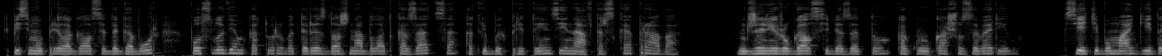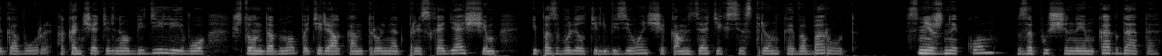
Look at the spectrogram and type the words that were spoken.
К письму прилагался договор, по условиям которого Терез должна была отказаться от любых претензий на авторское право. Джерри ругал себя за то, какую кашу заварил. Все эти бумаги и договоры окончательно убедили его, что он давно потерял контроль над происходящим и позволил телевизионщикам взять их с сестренкой в оборот. Снежный ком, запущенный им когда-то,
